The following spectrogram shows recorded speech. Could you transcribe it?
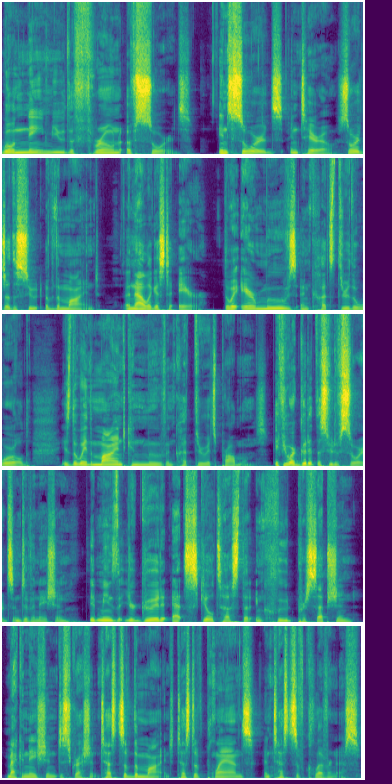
will name you the throne of swords. In swords, in tarot, swords are the suit of the mind, analogous to air. The way air moves and cuts through the world is the way the mind can move and cut through its problems. If you are good at the suit of swords in divination, it means that you're good at skill tests that include perception, machination, discretion, tests of the mind, tests of plans, and tests of cleverness.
